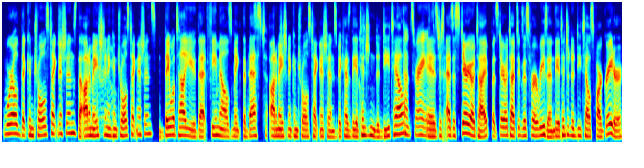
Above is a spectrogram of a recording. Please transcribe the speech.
world, the controls technicians, the automation and controls technicians, they will tell you that females make the best automation and controls technicians because the attention to detail That's right. is just as a stereotype, but stereotypes exist for a reason. The attention to detail is far greater.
